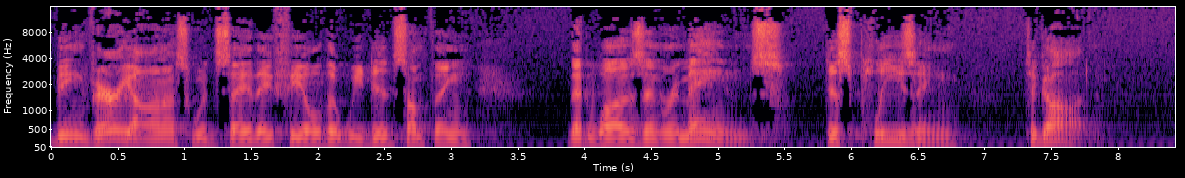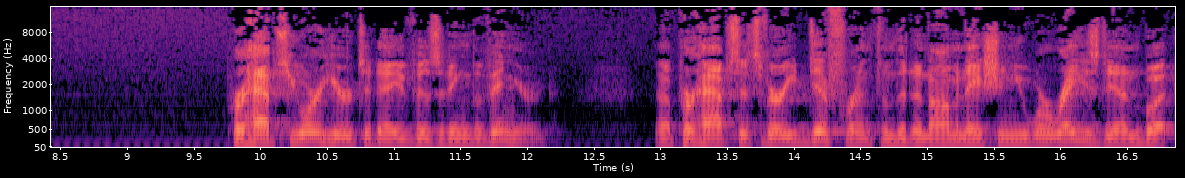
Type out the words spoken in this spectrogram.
being very honest, would say they feel that we did something that was and remains displeasing to God. Perhaps you're here today visiting the vineyard. Uh, perhaps it's very different than the denomination you were raised in, but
